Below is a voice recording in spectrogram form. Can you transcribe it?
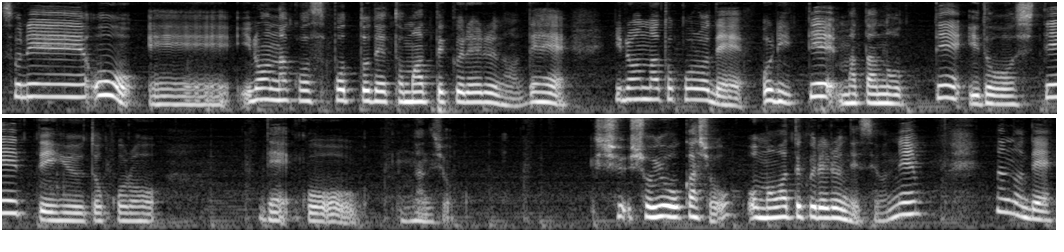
それを、えー、いろんなこうスポットで止まってくれるのでいろんなところで降りてまた乗って移動してっていうところでこうなんでしょう所要箇所を回ってくれるんですよね。なので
